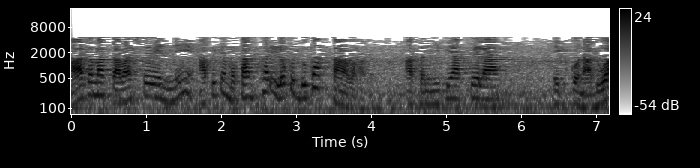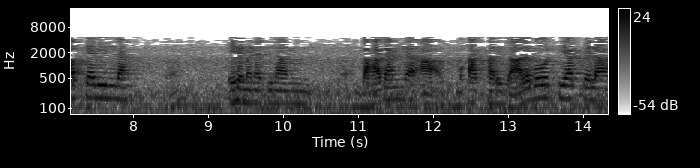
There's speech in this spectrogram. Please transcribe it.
ආගමක් අවශ්‍ය වෙන්නේ අපිට මොකක් හරි ලොකු දුකක් ආවහම. අසනීපයක් වෙලා එක්ක නඩුවක් ඇවිල්ලා එහෙම නැතිනම් ගහගන්න මොකක් හරි ගාලගෝට්ටියක් වෙලා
